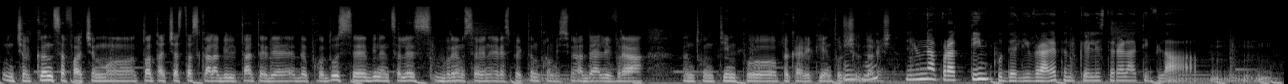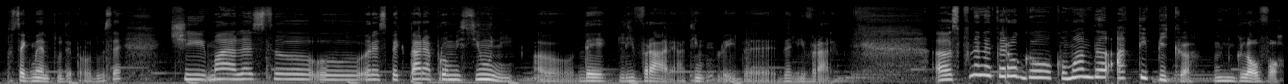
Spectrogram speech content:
încercând să facem uh, toată această scalabilitate de, de produse, bineînțeles, vrem să ne respectăm promisiunea de a livra într-un timp uh, pe care clientul uh-huh. și-l mhm. dorește. Nu neapărat timpul de livrare, pentru că el este relativ la mm, segmentul de produse, ci mai ales uh, respectarea promisiunii uh, de livrare, a timpului de, de livrare. Uh, spune-ne, te rog, o comandă atipică în Glovo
